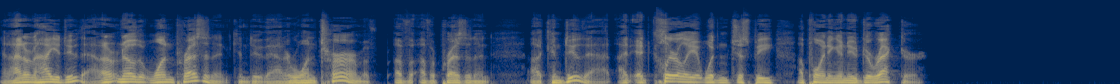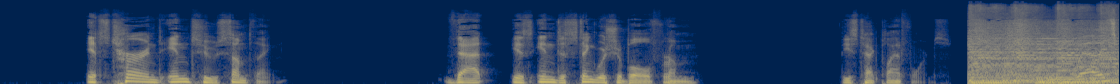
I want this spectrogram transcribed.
And I don't know how you do that. I don't know that one president can do that or one term of, of, of a president uh, can do that. I, it clearly it wouldn't just be appointing a new director. It's turned into something that is indistinguishable from these tech platforms. Well,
